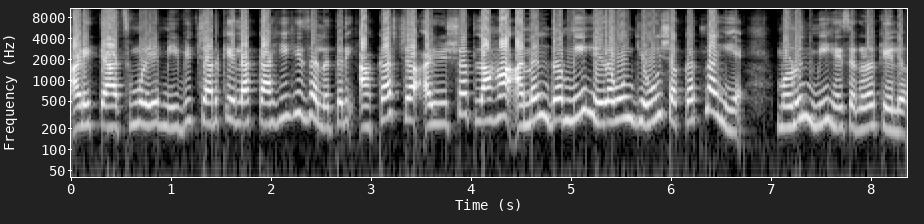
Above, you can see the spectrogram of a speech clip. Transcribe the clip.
आणि त्याचमुळे मी विचार केला काहीही झालं तरी आकाशच्या आयुष्यातला हा आनंद मी हिरवून घेऊ शकत नाहीये. म्हणून मी हे सगळं केलं.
